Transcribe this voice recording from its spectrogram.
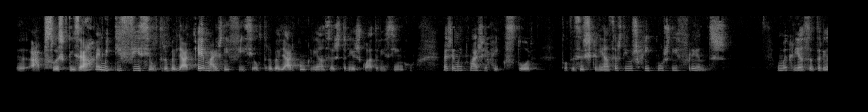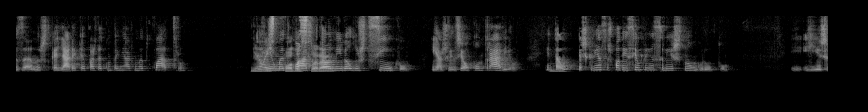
Eh, há pessoas que dizem, ah, é muito difícil trabalhar. É mais difícil trabalhar com crianças 3, 4 e 5, mas é muito mais enriquecedor. Todas as crianças têm os ritmos diferentes. Uma criança de 3 anos, se calhar, é capaz de acompanhar uma de 4. E Não é uma de 4 acelerar... está ao nível dos de 5. E às vezes é ao contrário. Então, uhum. as crianças podem sempre inserir-se num grupo. E, e as,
